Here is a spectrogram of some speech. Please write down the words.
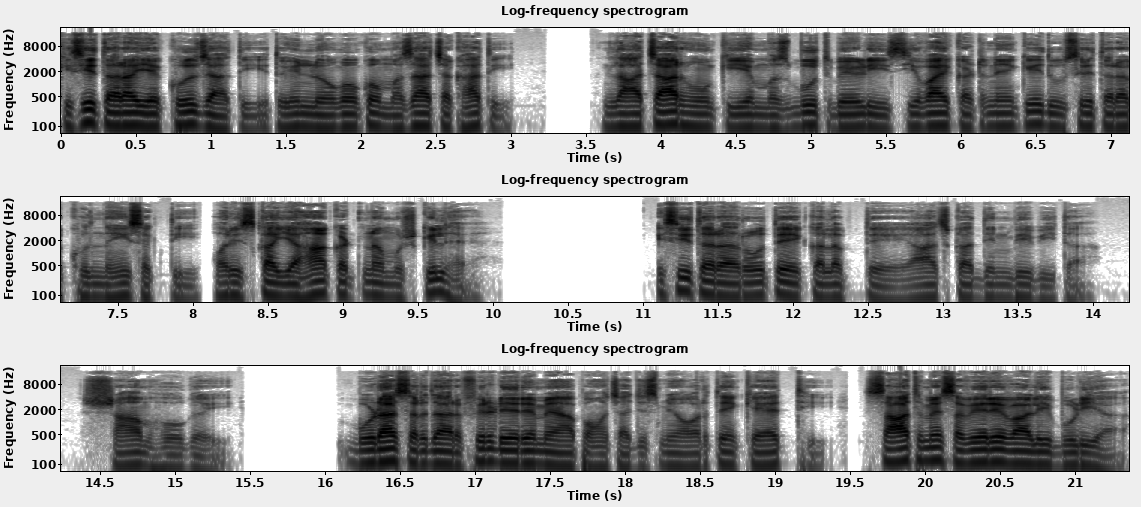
किसी तरह ये खुल जाती तो इन लोगों को मज़ा चखाती। लाचार हूँ कि ये मज़बूत बेड़ी सिवाय कटने के दूसरी तरह खुल नहीं सकती, और इसका यहाँ कटना मुश्किल है। इसी तरह रोते, कलपते, आज का दिन भी बीता। शाम हो गई। बूढ़ा सरदार फिर डेरे में आ पहुँचा, जिसमें औरतें कैद थी। साथ में सवेरे वाली बुढ़िया,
